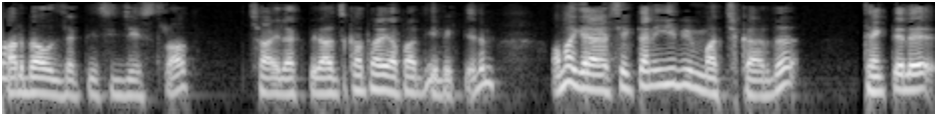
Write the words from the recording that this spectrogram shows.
darbe alacak diye CJ Stroud. Çaylak birazcık hata yapar diye bekledim. Ama gerçekten iyi bir maç çıkardı. Tank'lere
